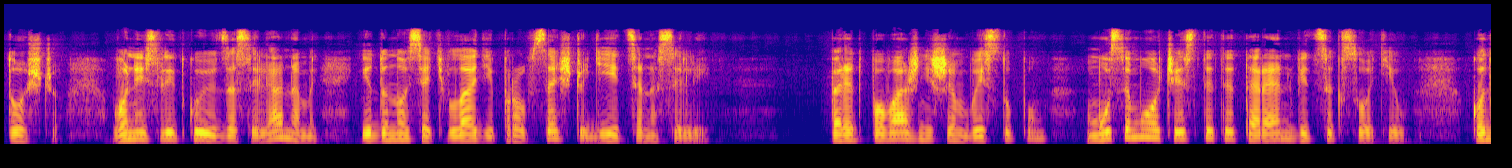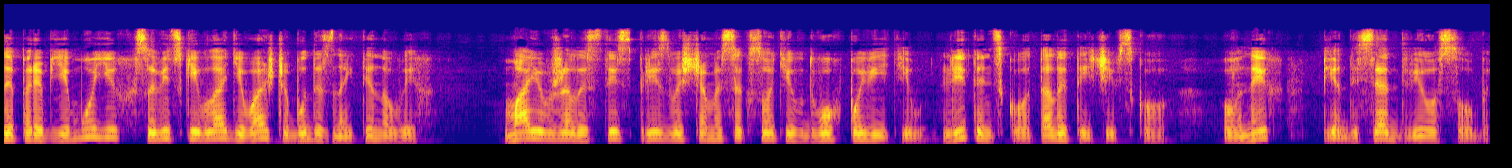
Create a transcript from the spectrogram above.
тощо. Вони слідкують за селянами і доносять владі про все, що діється на селі. Перед поважнішим виступом мусимо очистити терен від сексотів. Коли переб'ємо їх, совітській владі важче буде знайти нових. Маю вже листи з прізвищами сексотів двох повітів Літинського та Летичівського. В них 52 особи.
